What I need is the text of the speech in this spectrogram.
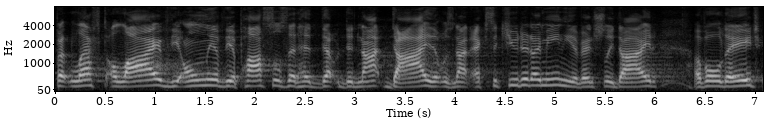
but left alive, the only of the apostles that, had, that did not die, that was not executed, I mean. He eventually died of old age.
